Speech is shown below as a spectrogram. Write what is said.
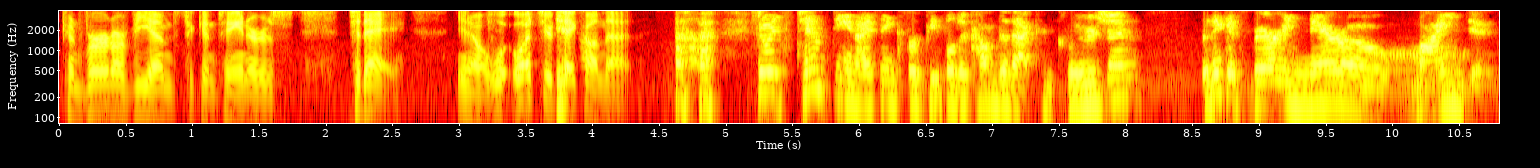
convert our VMs to containers today. You know, what's your take yeah. on that? so it's tempting, I think, for people to come to that conclusion. I think it's very narrow-minded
